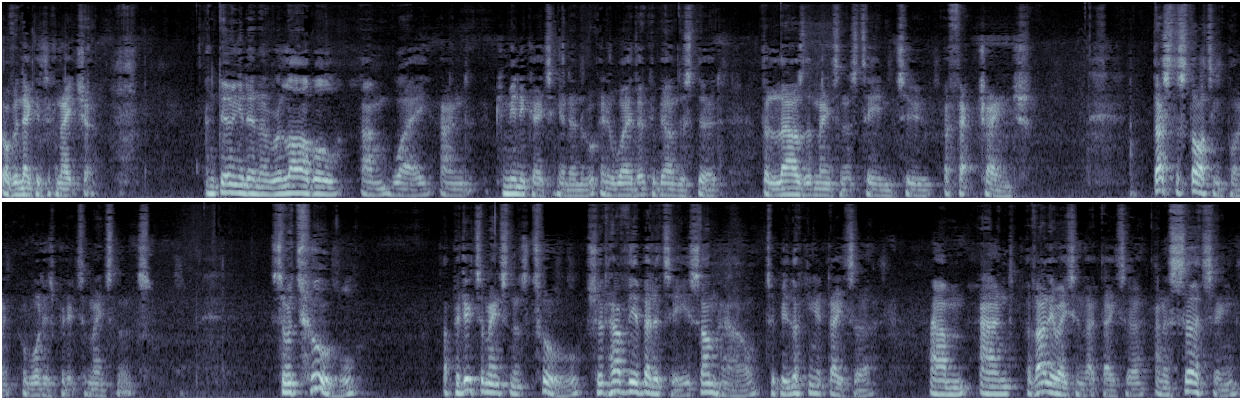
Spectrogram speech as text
of a negative nature. And doing it in a reliable um, way and communicating it in a, in a way that can be understood that allows the maintenance team to affect change. That's the starting point of what is predictive maintenance. So a tool, a predictive maintenance tool, should have the ability somehow to be looking at data um, and evaluating that data and asserting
